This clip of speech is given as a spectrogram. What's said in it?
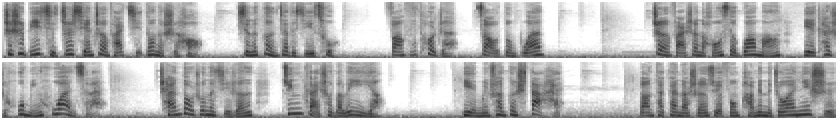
只是比起之前阵法启动的时候，显得更加的急促，仿佛透着躁动不安。阵法上的红色光芒也开始忽明忽暗起来，缠斗中的几人均感受到了异样，叶明川更是大骇。当他看到沈雪峰旁边的周安妮时，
